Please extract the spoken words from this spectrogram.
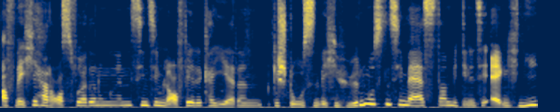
auf welche Herausforderungen sind Sie im Laufe Ihrer Karrieren gestoßen? Welche Hürden mussten Sie meistern, mit denen Sie eigentlich nie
